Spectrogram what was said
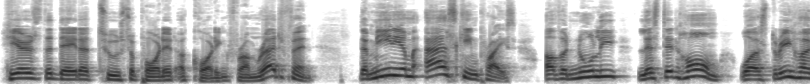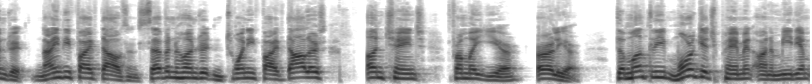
Here's the data to support it according from Redfin. The median asking price of a newly listed home was $395,725, unchanged from a year earlier. The monthly mortgage payment on a median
